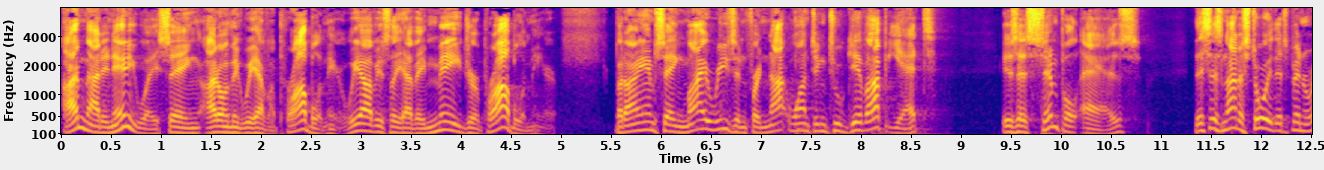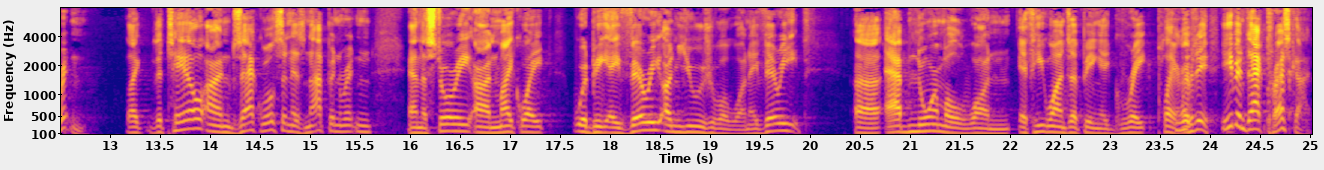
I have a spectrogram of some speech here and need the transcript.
I'm not in any way saying I don't think we have a problem here. We obviously have a major problem here. But I am saying my reason for not wanting to give up yet is as simple as this is not a story that's been written. Like the tale on Zach Wilson has not been written, and the story on Mike White would be a very unusual one, a very uh, abnormal one if he winds up being a great player. Even Dak Prescott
